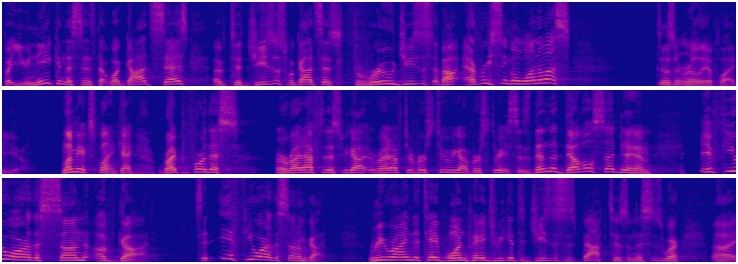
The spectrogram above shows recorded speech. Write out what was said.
but unique in the sense that what God says to Jesus, what God says through Jesus about every single one of us, doesn't really apply to you. Let me explain, okay? Right before this, or right after this, we got right after verse 2, we got verse 3. It says, Then the devil said to him, If you are the Son of God, he said, If you are the Son of God. Rewind the tape one page, we get to Jesus' baptism. This is where uh,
